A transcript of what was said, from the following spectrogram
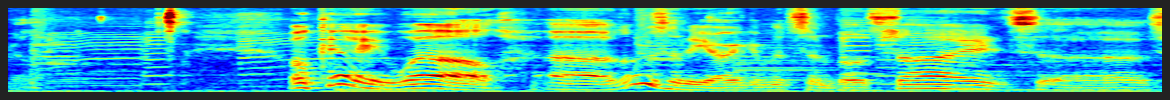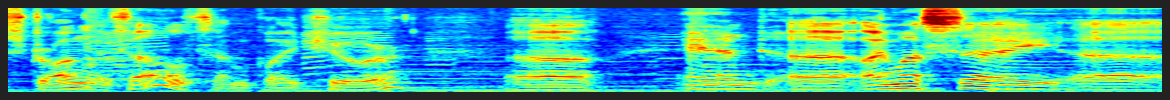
Really. Okay, well, uh, those are the arguments on both sides, uh, strongly felt, I'm quite sure. Uh, and uh, I must say, uh,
